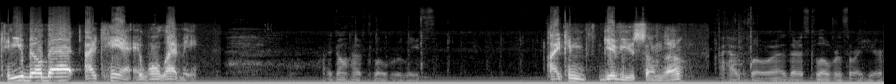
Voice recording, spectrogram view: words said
Can you build that? I can't. It won't let me. I don't have clover leaf. I can give you some though. I have clover. Uh, there's clovers right here.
